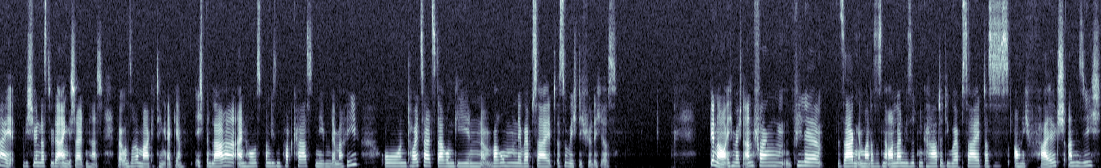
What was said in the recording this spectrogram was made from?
Hi, wie schön, dass du wieder eingeschaltet hast bei unserer Marketing-Ecke. Ich bin Lara, ein Host von diesem Podcast neben der Marie. Und heute soll es darum gehen, warum eine Website so wichtig für dich ist. Genau, ich möchte anfangen. Viele sagen immer, das ist eine Online-Visitenkarte, die Website. Das ist auch nicht falsch an sich.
